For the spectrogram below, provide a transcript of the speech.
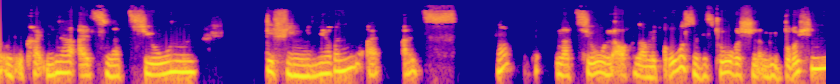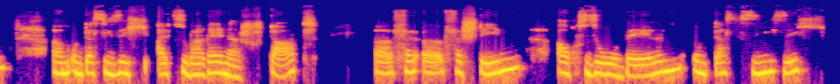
und Ukrainer als Nation definieren, als ne, Nation auch noch mit großen historischen Brüchen ähm, und dass sie sich als souveräner Staat äh, ver, äh, verstehen, auch so wählen und dass sie sich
